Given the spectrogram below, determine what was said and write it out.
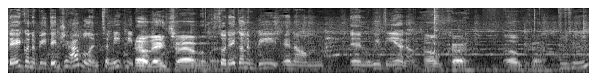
They're gonna be they traveling to meet people. Oh, they traveling. so they're gonna be in um in Louisiana. okay. Okay. Mhm.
